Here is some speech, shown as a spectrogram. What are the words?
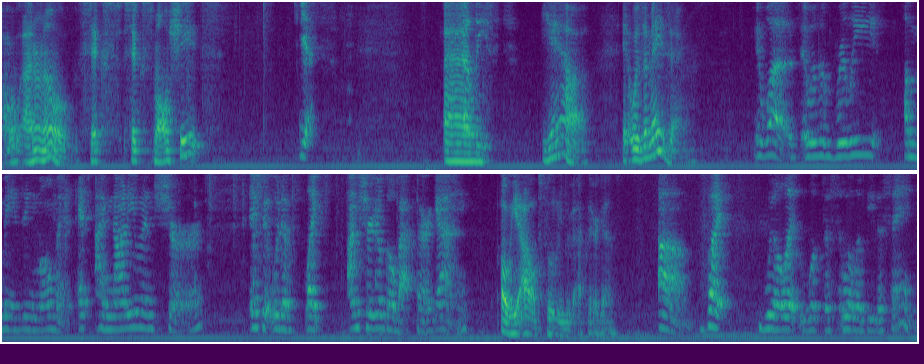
oh, I don't know, six six small sheets? Yes, And at least Yeah. It was amazing. it was. It was a really amazing moment, and I'm not even sure if it would have like. I'm sure you'll go back there again. Oh, yeah, I'll absolutely be back there again. Um, but will it look this? Will it be the same?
